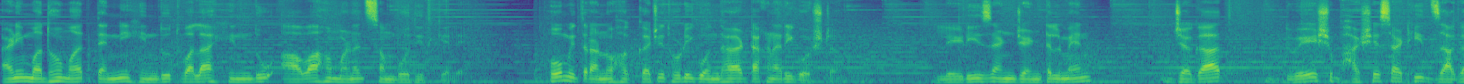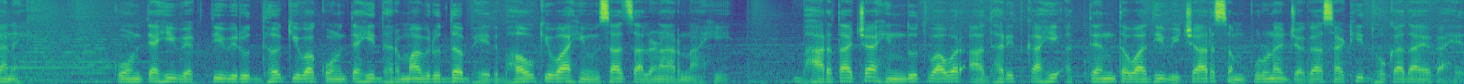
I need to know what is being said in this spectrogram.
आणि मधोमध त्यांनी हिंदुत्वाला हिंदू आवाह म्हणत संबोधित केले. हो मित्रांनो हक्काची थोडी गोंधळात टाकणारी गोष्ट. लेडीज अँड जेंटलमेन जगात द्वेष भाषेसाठी जागा नाही. कोणत्याही व्यक्तीविरुद्ध किंवा कोणत्याही धर्माविरुद्ध भेदभाव किंवा हिंसा चालणार नाही. भारताच्या हिंदुत्वावर आधारित काही अत्यंतवादी विचार संपूर्ण जगासाठी धोकादायक आहेत.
